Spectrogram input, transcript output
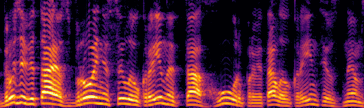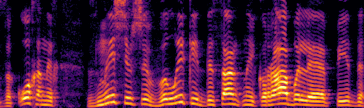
Друзі, вітаю! Збройні Сили України та ГУР привітали українців з Днем Закоханих, знищивши великий десантний корабль е, під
